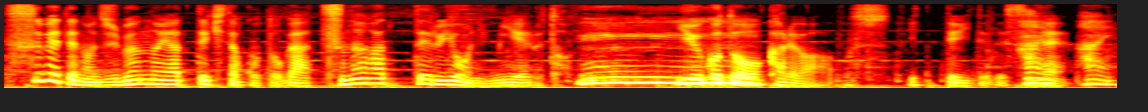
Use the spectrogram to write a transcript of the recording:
全ての自分のやってきたことがつながっているように見えるということを彼は言っていてですね、はいはい、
